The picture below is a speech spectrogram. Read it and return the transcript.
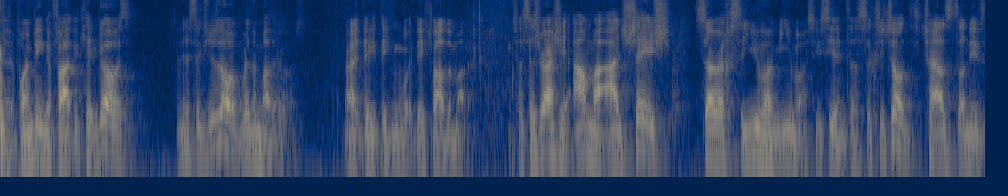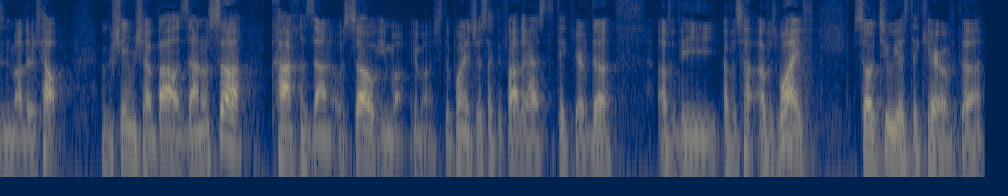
And the point being, the, fa- the kid goes, and they're six years old, where the mother goes, right? They, they can they follow the mother. So it says Rashi, Amma ad sheish sarach siyuham imo. So you see, until six years old, the child still needs his mother's help. Shabal kach. So the point is just like the father has to take care of the of the of his of his wife, so too he has to take care of the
